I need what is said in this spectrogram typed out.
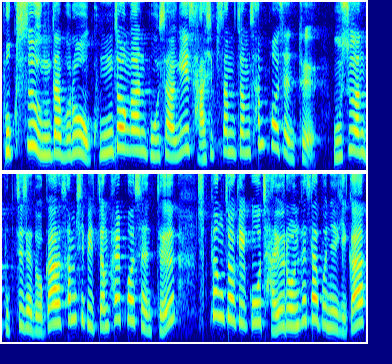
복수 응답으로 공정한 보상이 43.3%, 우수한 복지 제도가 32.8%, 수평적이고 자유로운 회사 분위기가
